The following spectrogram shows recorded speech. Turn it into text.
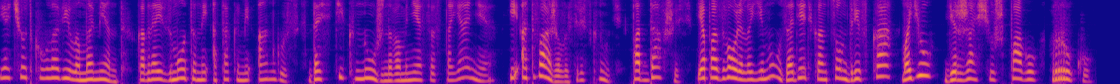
Я четко уловила момент, когда измотанный атаками Ангус достиг нужного мне состояния и отважилась рискнуть. Поддавшись, я позволила ему задеть концом древка мою, держащую шпагу, руку.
